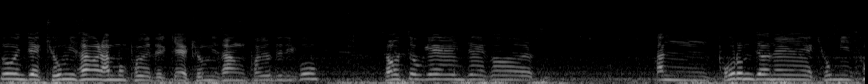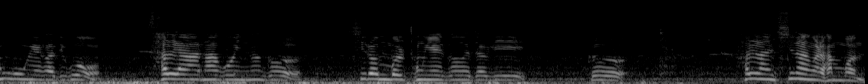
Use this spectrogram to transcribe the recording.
또 이제 교미상을 한번 보여드릴게요. 교미상 보여드리고 저쪽에 이제 그 한 보름 전에 교미 성공해가지고 산란하고 있는 그 실험볼통에 그 저기 그 산란 신앙을 한번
